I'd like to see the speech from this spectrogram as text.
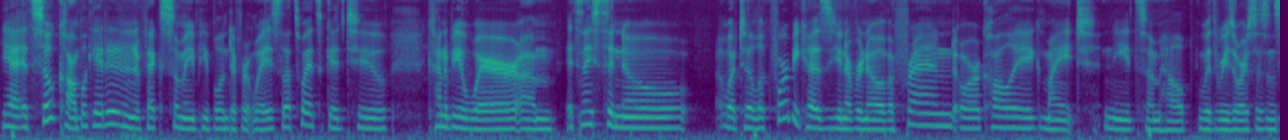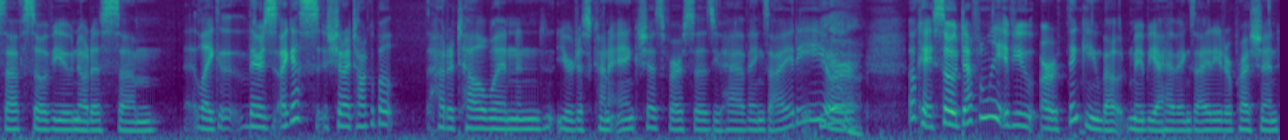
Yeah, it's so complicated and it affects so many people in different ways. That's why it's good to kind of be aware. Um, it's nice to know what to look for because you never know if a friend or a colleague might need some help with resources and stuff. So if you notice, um, like, there's, I guess, should I talk about how to tell when you're just kind of anxious versus you have anxiety Yeah. or okay so definitely if you are thinking about maybe i have anxiety or depression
